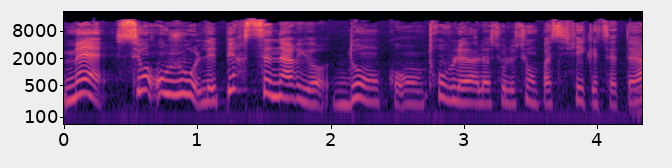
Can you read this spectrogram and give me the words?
Mais si on joue les pires scénarios, donc on trouve la, la solution pacifique, etc.,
